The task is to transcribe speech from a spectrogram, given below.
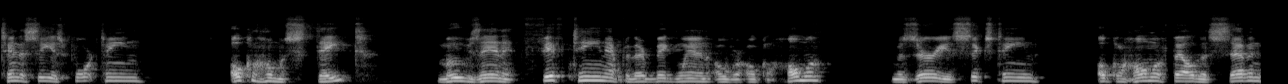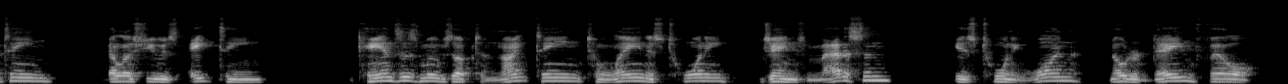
Tennessee is 14. Oklahoma State moves in at 15 after their big win over Oklahoma. Missouri is 16. Oklahoma fell to 17. LSU is 18. Kansas moves up to 19. Tulane is 20. James Madison is 21. Notre Dame fell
